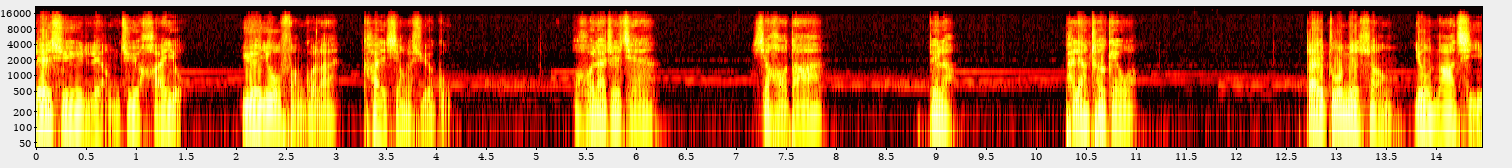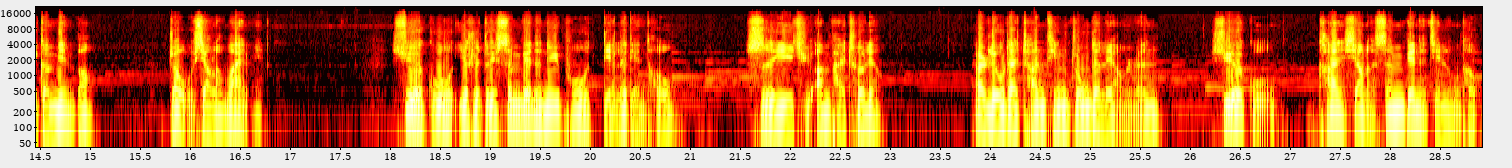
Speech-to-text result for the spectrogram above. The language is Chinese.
连续两句还有，月又反过来看向了雪谷。我回来之前，想好答案。对了，派辆车给我。在桌面上又拿起一根面包，走向了外面。血骨也是对身边的女仆点了点头，示意去安排车辆。而留在餐厅中的两人，血骨看向了身边的金龙头。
